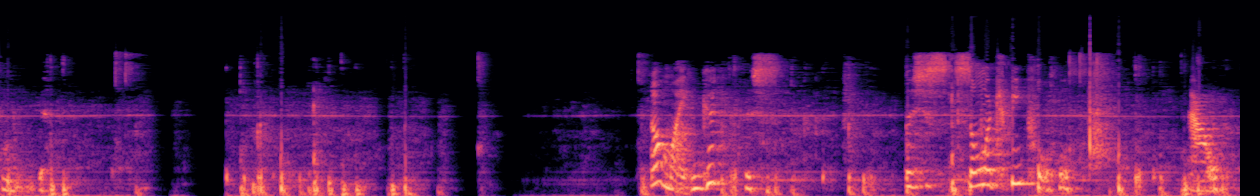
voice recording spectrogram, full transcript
food. Oh my goodness. There's just so much people. Ow.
